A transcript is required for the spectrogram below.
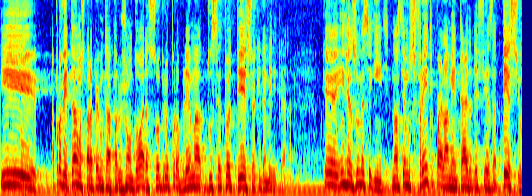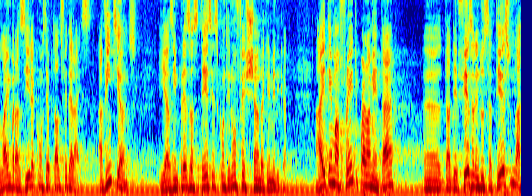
E aproveitamos para perguntar para o João Dória sobre o problema do setor têxtil aqui da Americana. Porque, em resumo, é o seguinte: nós temos Frente Parlamentar da Defesa Têxtil lá em Brasília com os deputados federais, há 20 anos e as empresas têxteis continuam fechando aqui em Americana. Aí tem uma frente parlamentar uh, da defesa da indústria têxtil na,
